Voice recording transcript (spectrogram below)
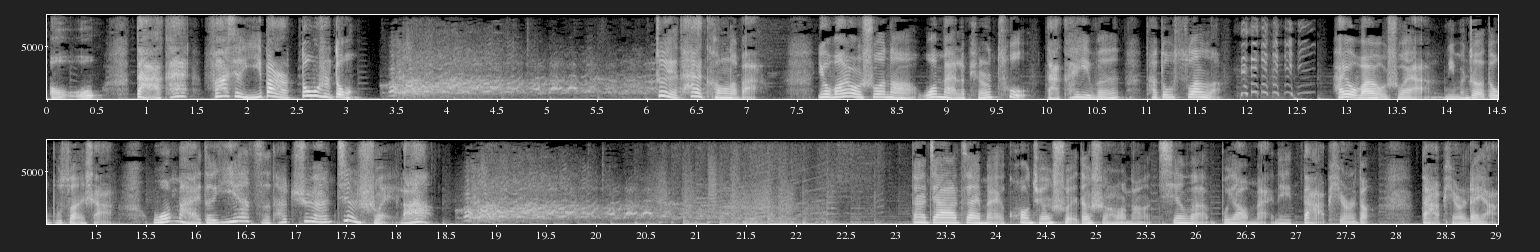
藕，打开发现一半都是洞，这也太坑了吧！有网友说呢，我买了瓶醋，打开一闻，它都酸了。还有网友说呀，你们这都不算啥，我买的椰子它居然进水了。大家在买矿泉水的时候呢，千万不要买那大瓶的，大瓶的呀，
